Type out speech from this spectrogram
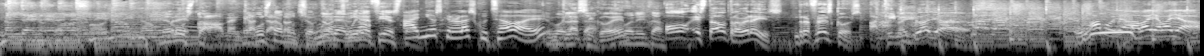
Me gusta, Ah, me me, encanta, gusta Tonchu. mucho. Muy de, Tonchu. muy de fiesta. años que no la escuchaba, ¿eh? Qué bonita, Clásico, ¿eh? qué bonita. O esta otra, veréis. Refrescos. Aquí no hay playa. Vamos ya, vaya, vaya.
